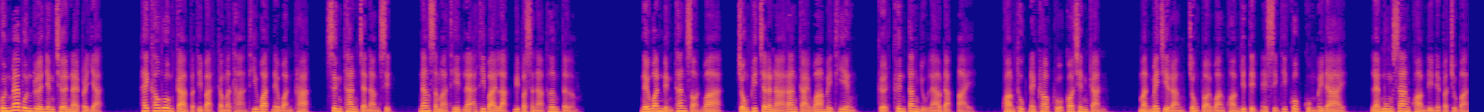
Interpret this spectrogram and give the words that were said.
คุณแม่บุญเรือนยังเชิญนายประหยัด ให้เข้าร่วมการปฏิบัติกรรมฐานที่วัดในวันพระ ซึ่งท่านจะนำสิทธิ์นั่งสมาธิและอธิบายหลักวิปัสสนาเพิ่มเติม ในวันหนึ่งท่านสอนว่าจงพิจารณาร่างกายว่าไม่เที่ยง เกิดขึ้นตั้งอยู่แล้วดับไป ความทุกข์ในครอบครัวก็เช่นกัน มันไม่จีรังจงปล่อยวางความยึดติดในสิ่งที่ควบคุมไม่ได้ และมุ่งสร้างความดีในปัจจุบัน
